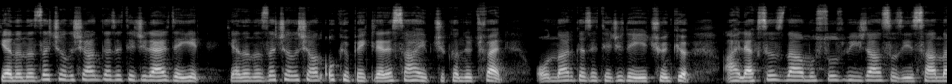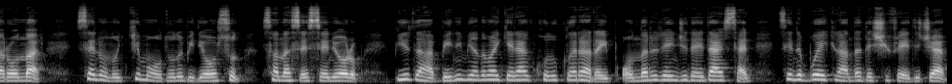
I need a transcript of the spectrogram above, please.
Yanınızda çalışan gazeteciler değil, yanınızda çalışan o köpeklere sahip çıkın lütfen. Onlar gazeteci değil çünkü. Ahlaksız, namussuz, vicdansız insanlar onlar. Sen onun kim olduğunu biliyorsun. Sana sesleniyorum. Bir daha benim yanıma gelen konukları arayıp onları rencide edersen seni bu ekranda deşifre edeceğim.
